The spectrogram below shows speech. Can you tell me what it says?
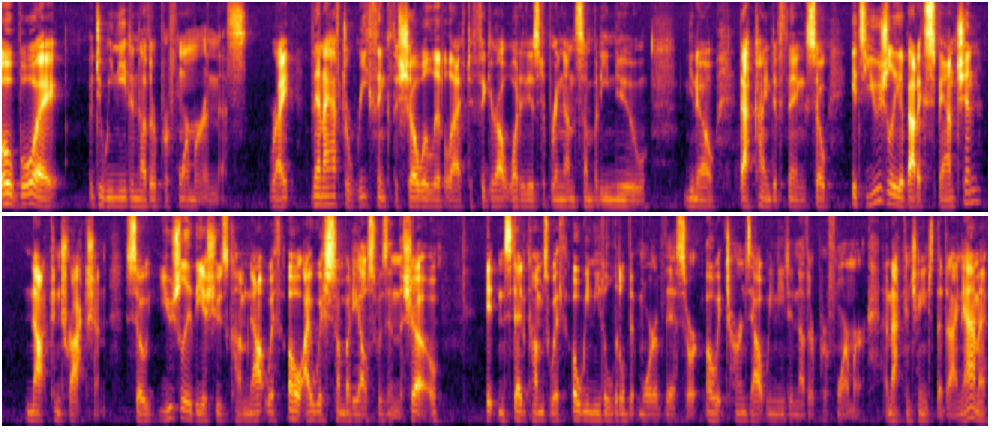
oh boy, do we need another performer in this, right? Then I have to rethink the show a little. I have to figure out what it is to bring on somebody new, you know, that kind of thing. So it's usually about expansion, not contraction. So usually the issues come not with, oh, I wish somebody else was in the show. It instead comes with, oh, we need a little bit more of this, or oh, it turns out we need another performer. And that can change the dynamic,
